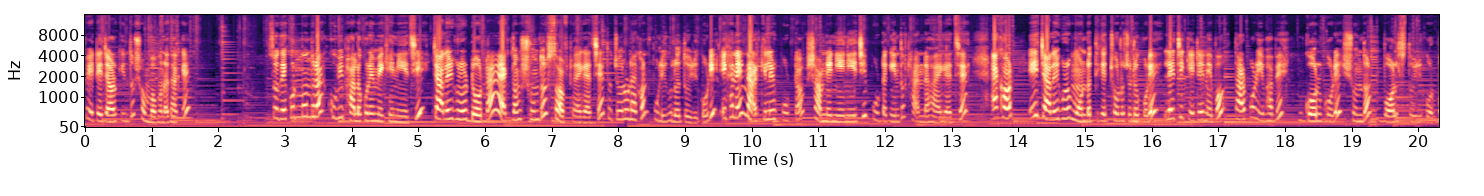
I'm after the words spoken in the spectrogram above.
ফেটে যাওয়ার কিন্তু সম্ভাবনা থাকে। সো দেখুন বন্ধুরা, খুবই ভালো করে মেখে নিয়েছি। চালের গুঁড়োর ডোটা একদম সুন্দর সফট হয়ে গেছে। তো চলুন এখন পুলিগুলো তৈরি করি। এখানে নারকেলের পুরটাও সামনে নিয়ে নিয়েছি, পুরটা কিন্তু ঠান্ডা হয়ে গেছে। এখন এই চালের গুঁড়ো মন্ড থেকে ছোট ছোট করে লেচি কেটে নেব। তারপর এভাবে গোল করে সুন্দর বলস তৈরি করব।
